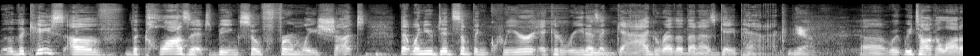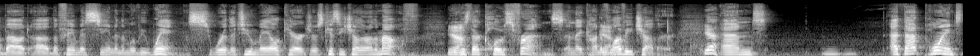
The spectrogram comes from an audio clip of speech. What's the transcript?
the case of the closet being so firmly shut that when you did something queer, it could read as a gag rather than as gay panic. yeah, Uh, we, we talk a lot about uh, the famous scene in the movie Wings, where the two male characters kiss each other on the mouth Yeah. because they're close friends and they kind of Yeah. love each other. Yeah. And at that point,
